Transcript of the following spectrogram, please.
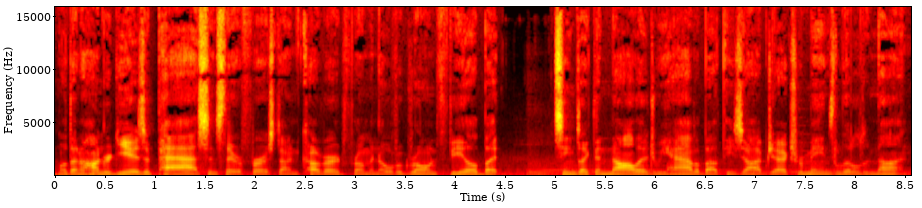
More than 100 years have passed since they were first uncovered from an overgrown field, but it seems like the knowledge we have about these objects remains little to none.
